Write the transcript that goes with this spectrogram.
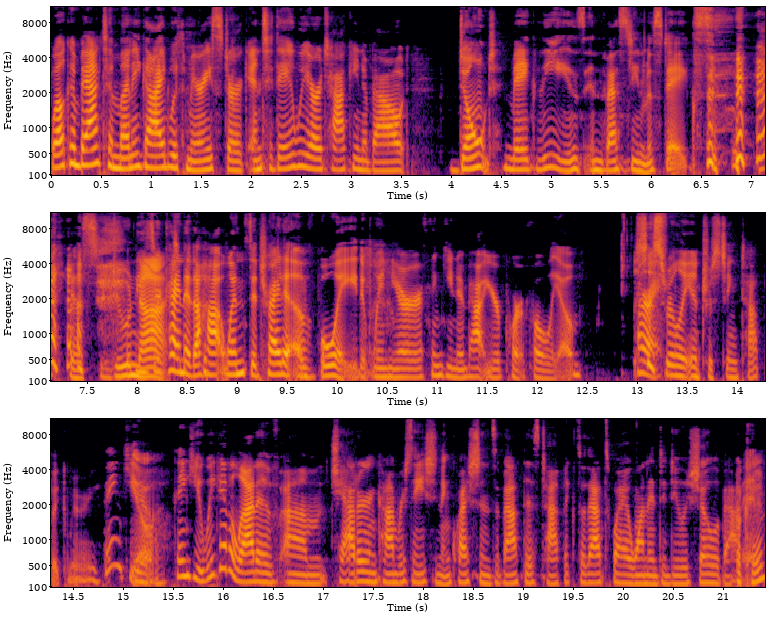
Welcome back to Money Guide with Mary Sterk, and today we are talking about don't make these investing mistakes. Yes, do not. These are kind of the hot ones to try to avoid when you're thinking about your portfolio. this all is right. really interesting topic, Mary. Thank you. Yeah. Thank you. We get a lot of um, chatter and conversation and questions about this topic, so that's why I wanted to do a show about it. Okay.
